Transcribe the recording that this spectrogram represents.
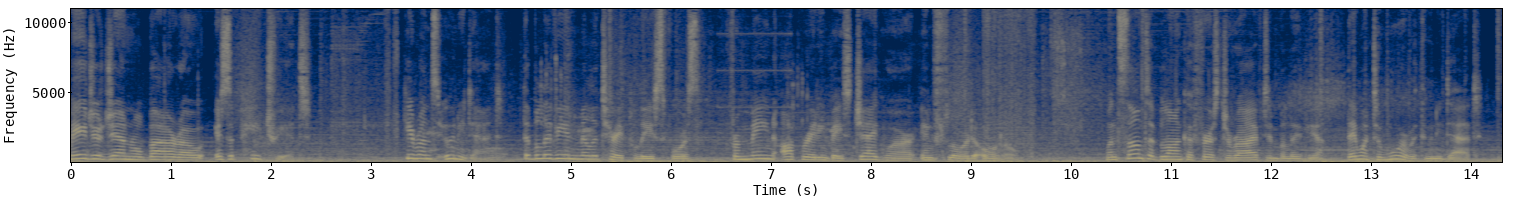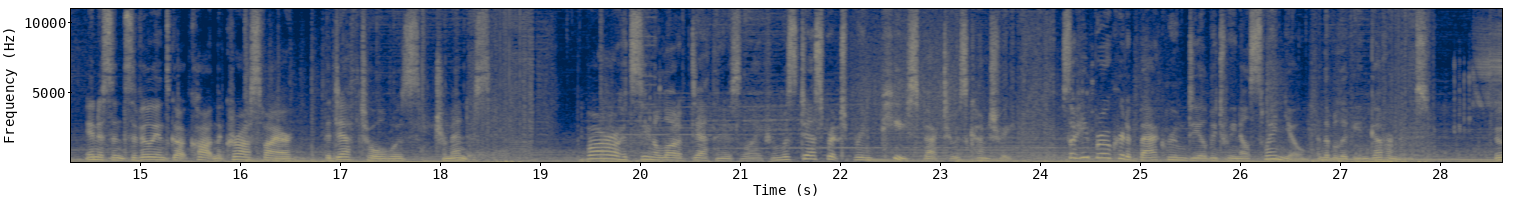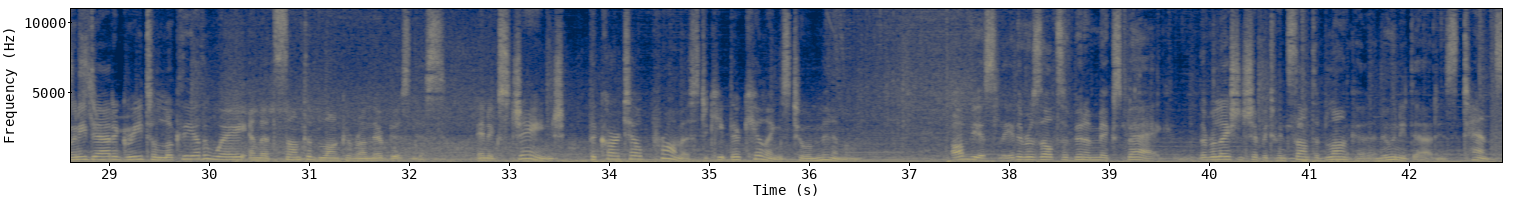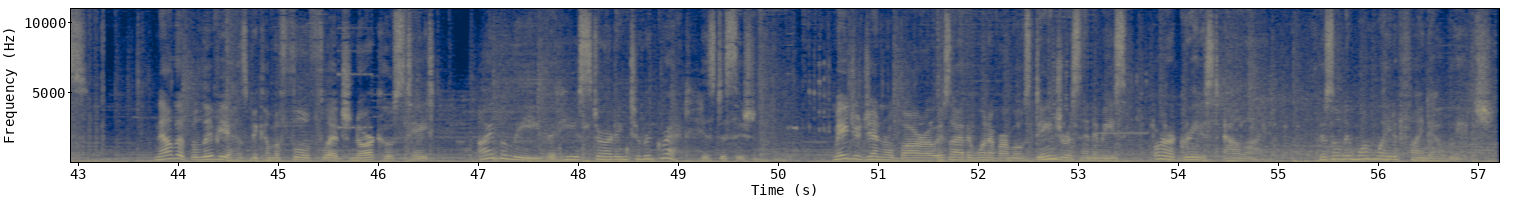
Major General Baro is a patriot. He runs UNIDAD, the Bolivian military police force from main operating base Jaguar in Flor de Oro. When Santa Blanca first arrived in Bolivia, they went to war with UNIDAD. Innocent civilians got caught in the crossfire. The death toll was tremendous. Baro had seen a lot of death in his life and was desperate to bring peace back to his country. So he brokered a backroom deal between El Sueño and the Bolivian government. Unidad agreed to look the other way and let Santa Blanca run their business. In exchange, the cartel promised to keep their killings to a minimum. Obviously, the results have been a mixed bag. The relationship between Santa Blanca and Unidad is tense. Now that Bolivia has become a full-fledged narco state, I believe that he is starting to regret his decision. Major General Baro is either one of our most dangerous enemies or our greatest ally. There's only one way to find out which.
